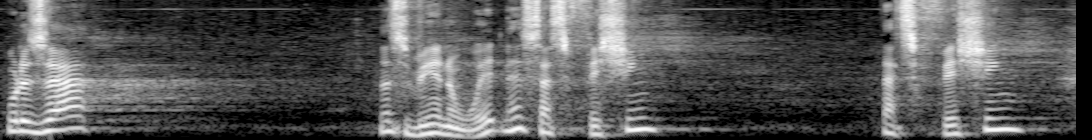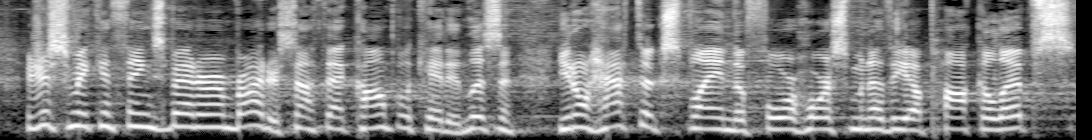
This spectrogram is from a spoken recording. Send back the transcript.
What is that? That's being a witness. That's fishing. That's fishing. You're just making things better and brighter. It's not that complicated. Listen, you don't have to explain the four horsemen of the apocalypse.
